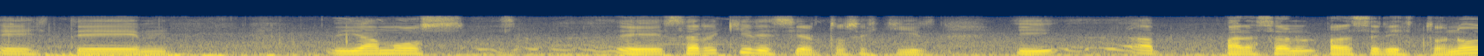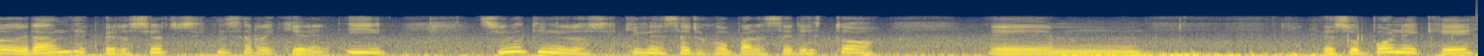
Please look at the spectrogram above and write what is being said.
este, digamos, eh, se requiere ciertos skills y ah, para hacer, para hacer esto, no grandes, pero ciertos skills se requieren. Y si uno tiene los skills necesarios como para hacer esto, eh, se supone que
